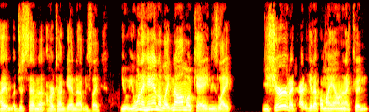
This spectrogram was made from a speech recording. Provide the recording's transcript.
I'm just having a hard time getting up." He's like, "You you want a hand?" I'm like, "No, I'm okay." And he's like, "You sure?" And I tried to get up on my own, and I couldn't.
